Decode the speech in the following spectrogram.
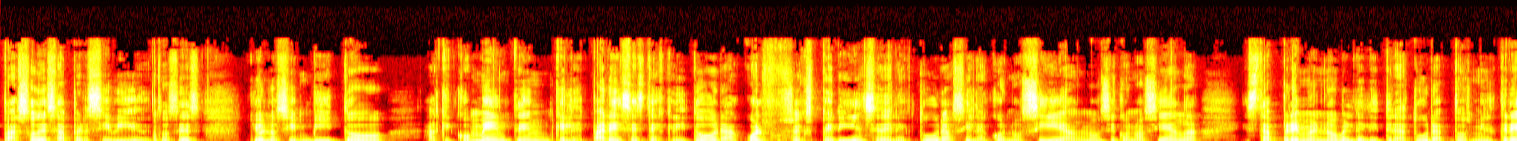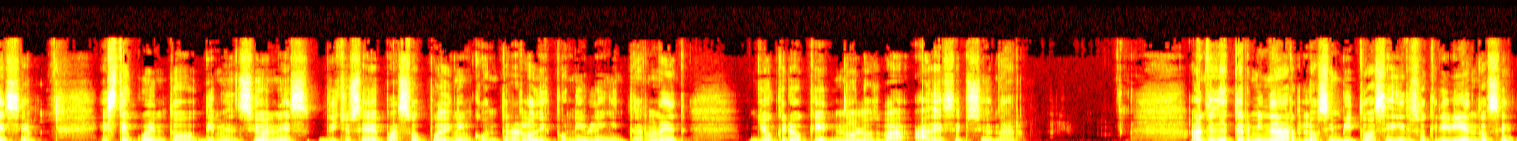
pasó desapercibido. Entonces yo los invito a que comenten qué les parece esta escritora, cuál fue su experiencia de lectura, si la conocían, ¿no? si conocían a esta Premio Nobel de Literatura 2013. Este cuento Dimensiones, dicho sea de paso, pueden encontrarlo disponible en internet. Yo creo que no los va a decepcionar. Antes de terminar, los invito a seguir suscribiéndose,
